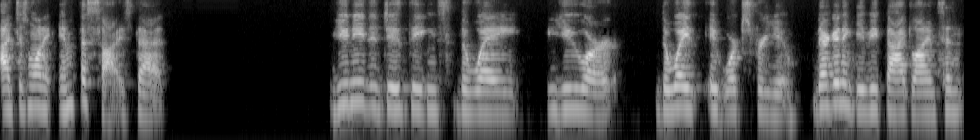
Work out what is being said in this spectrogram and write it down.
i just want to emphasize that you need to do things the way you are the way it works for you. They're going to give you guidelines and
